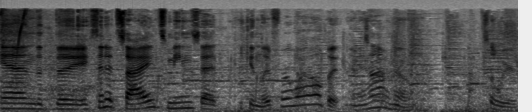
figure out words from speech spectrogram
and the, the extended sides means that he can live for a while. But I, mean, I don't know. It's so weird.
